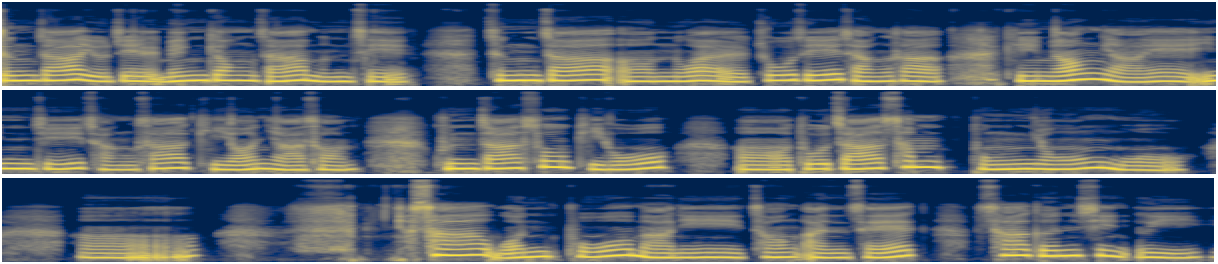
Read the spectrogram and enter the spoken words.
증자 유질 맹경자 문지 증자 언왈 조지 장사 기명야의 인지 장사 기연 야선 군자 소 기호 어, 도자 삼 동용 모 어, 사 원포 많이 정 안색 사근 신의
